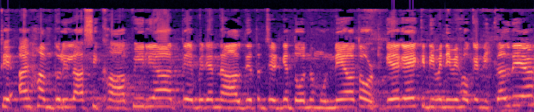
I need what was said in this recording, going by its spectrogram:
ਤੇ ਅਲਹਮਦੁਲਿਲਾ ਅਸੀਂ ਖਾ ਪੀ ਲਿਆ ਤੇ ਮੇਰੇ ਨਾਲ ਦੇ ਤਾਂ ਜਿਹੜੀਆਂ ਦੋ ਨਮੂਨੇ ਆ ਉਹ ਤਾਂ ਉੱਠ ਗਏ ਗਏ ਕਿ ਨੀਵੇਂ ਨੀਵੇਂ ਹੋ ਕੇ ਨਿਕਲਦੇ ਆ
